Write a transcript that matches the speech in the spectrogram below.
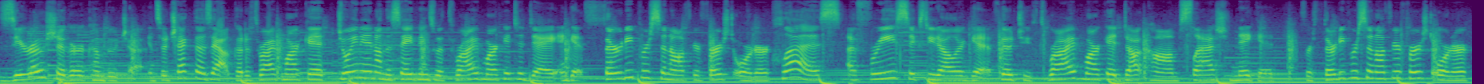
Zero Sugar Kombucha. And so check those out. Go to Thrive Market, join in on the savings with Thrive Market today, and get 30% off your first order plus a free $60 gift. Go to thrivemarket.com slash naked for 30% off your first order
